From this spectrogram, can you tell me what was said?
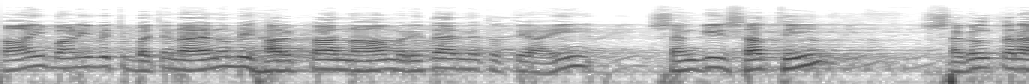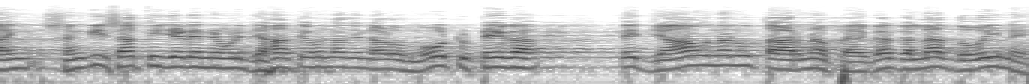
ਤਾਂ ਹੀ ਬਾਣੀ ਵਿੱਚ ਬਚਨ ਆਇਆ ਨਾ ਵੀ ਹਰ ਕਾ ਨਾਮ ਹਿਰਦੈ ਨਿਤ ਧਿਆਈ। ਸੰਗੀ ਸਾਥੀ ਸਗਲ ਤਰਾਈ। ਸੰਗੀ ਸਾਥੀ ਜਿਹੜੇ ਨੇ ਹੁਣ ਜਹਾਂ ਤੇ ਉਹਨਾਂ ਦੇ ਨਾਲੋਂ ਮੋਹ ਟੁੱਟੇਗਾ ਤੇ ਜਾਂ ਉਹਨਾਂ ਨੂੰ ਤਾਰਨਾ ਪਏਗਾ, ਗੱਲਾਂ ਦੋ ਹੀ ਨੇ।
